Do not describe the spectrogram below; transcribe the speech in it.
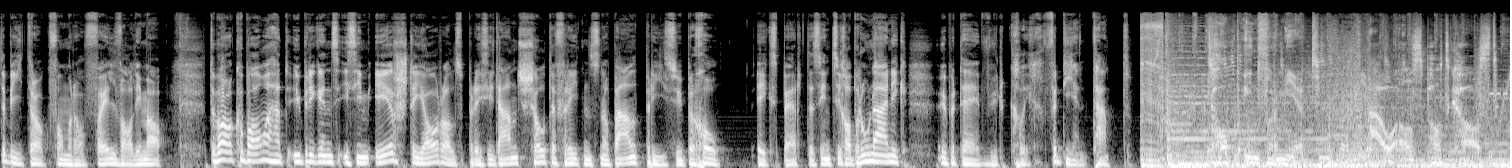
Der Beitrag von Raphael Wallimann. Der Barack Obama hat übrigens in seinem ersten Jahr als Präsident schon den Friedensnobelpreis bekommen. Experten sind sich aber uneinig, ob er den wirklich verdient hat. Top informiert, auch als Podcast. Mehr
